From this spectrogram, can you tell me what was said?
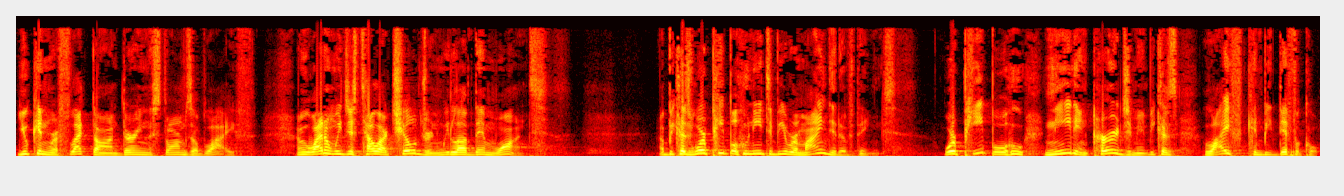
you can reflect on during the storms of life. I mean, why don't we just tell our children we love them once? Uh, because we're people who need to be reminded of things. We're people who need encouragement because life can be difficult.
